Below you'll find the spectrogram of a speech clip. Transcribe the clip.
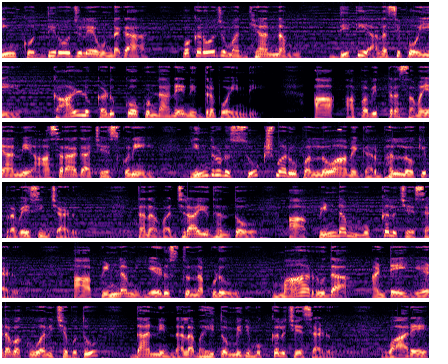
ఇంకొద్ది రోజులే ఉండగా ఒకరోజు మధ్యాహ్నం దితి అలసిపోయి కాళ్ళు కడుక్కోకుండానే నిద్రపోయింది. ఆ అపవిత్ర సమయాన్ని ఆసరాగా చేసుకుని ఇంద్రుడు సూక్ష్మరూపంలో ఆమె గర్భంలోకి ప్రవేశించాడు. తన వజ్రాయుధంతో ఆ పిండం ముక్కలు చేశాడు. ఆ పిండం ఏడుస్తున్నప్పుడు మా రుద అంటే ఏడవకు అని చెబుతూ దాన్ని నలభై తొమ్మిది ముక్కలు చేశాడు. వారే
